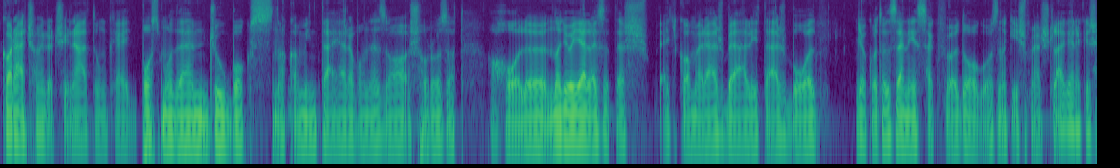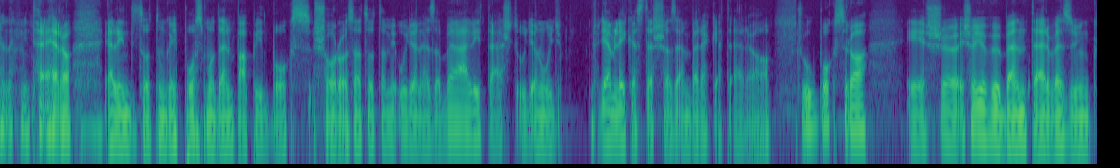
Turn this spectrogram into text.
Karácsonyra csináltunk egy postmodern jukeboxnak a mintájára van ez a sorozat, ahol nagyon jellegzetes egy kamerás beállításból gyakorlatilag zenészek föl dolgoznak ismert slágerek, és ennek mint erre elindítottunk egy postmodern puppet box sorozatot, ami ugyanez a beállítást, ugyanúgy hogy emlékeztesse az embereket erre a jukeboxra, és, és a jövőben tervezünk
